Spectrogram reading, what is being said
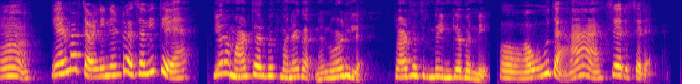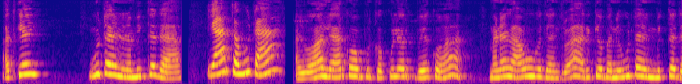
ಹ್ಞೂ ಏನು ಮಾಡ್ತಾಳೆ? ನೀನು ಸವಿತೆ ಏನೋ ಮಾಡ್ತಾ ಇರ್ಬೇಕು ಮನೆಗ. ನಾನು ನೋಡಿಲ್ಲ. ತೋಟದ ಹತ್ರದಿಂದ ಹಿಂಗೆ ಬನ್ನಿ. ಓ ಹೌದಾ? ಸರಿ ಸರಿ. ಅದಕ್ಕೆ ಊಟ ಏನ ಮಿಕ್ಕದ? ಯಾಕ ಊಟ? ಅಯ್ಯೋ ಅಲ್ಲಿ ಯಾರಿಗೋ ಒಬ್ರು ಕಕ್ಕುಲಿಯವ್ರಿಗೆ ಬೇಕು? ಮನೆಗೆ ಆಗೋಗುತ್ತೆ ಅಂದ್ರು. ಅದಕ್ಕೆ ಬನ್ನಿ ಊಟ ಏನ್ ಮಿಕ್ಕದ?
